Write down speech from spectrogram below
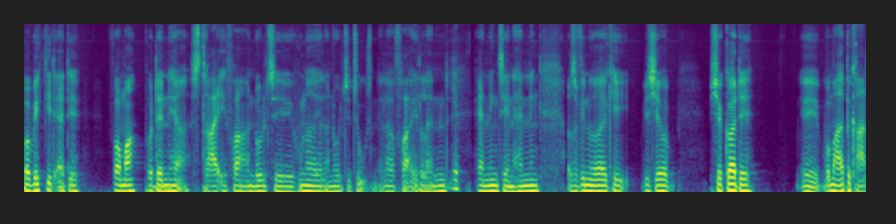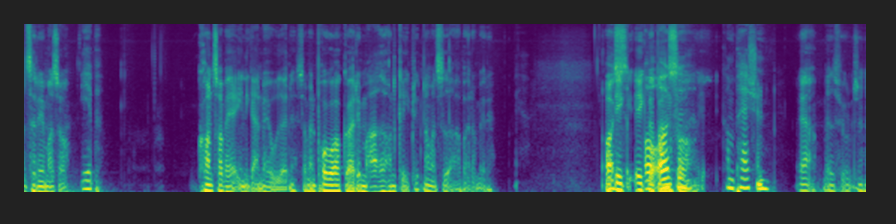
hvor vigtigt er det for mig på den her streg fra 0 til 100 eller 0 til 1000, eller fra et eller andet Yep. handling til en handling, og så finde ud af, okay, hvis jeg, hvis jeg gør det, øh, hvor meget begrænser det mig så, yep. kontra hvad jeg egentlig gerne vil have ud af det. Så man prøver at gøre det meget håndgribeligt, når man sidder og arbejder med det. Og Også- ikke, ikke og være bange også- for Compassion. ja, medfølelse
